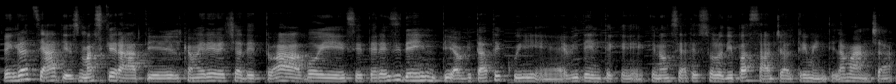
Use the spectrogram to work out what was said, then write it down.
Ringraziati e smascherati. Il cameriere ci ha detto: Ah, voi siete residenti, abitate qui, è evidente che, che non siate solo di passaggio, altrimenti la mancia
